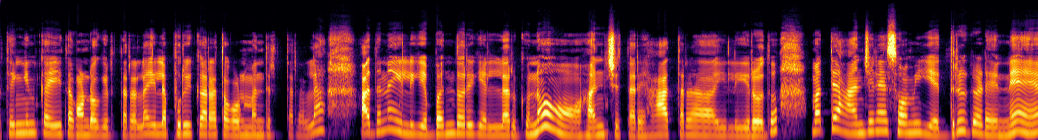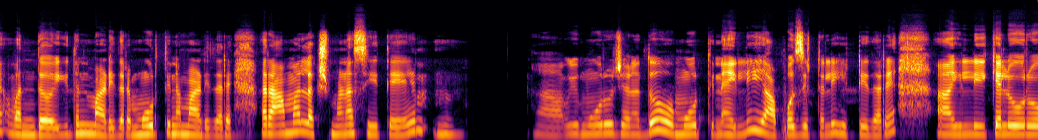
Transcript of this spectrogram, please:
ತೆಂಗಿನಕಾಯಿ ತಗೊಂಡೋಗಿರ್ತಾರಲ್ಲ, ಇಲ್ಲ ಪುರಿ ಖಾರ ತೊಗೊಂಡು ಬಂದಿರ್ತಾರಲ್ಲ, ಅದನ್ನು ಇಲ್ಲಿಗೆ ಬಂದವರಿಗೆಲ್ಲರ್ಗೂ ಹಂಚುತ್ತಾರೆ ಆ ಥರ ಇಲ್ಲಿ ಇರೋದು. ಮತ್ತು ಆಂಜನೇಯ ಸ್ವಾಮಿ ಎದುರುಗಡೆನೇ ಒಂದು ಇದನ್ನು ಮಾಡಿದ್ದಾರೆ, ಮೂರ್ತಿನ ಮಾಡಿದ್ದಾರೆ. ರಾಮ ಲಕ್ಷ್ಮಣ ಸೀತೆ ಈ ಮೂರು ಜನದ್ದು ಮೂರ್ತಿನ ಇಲ್ಲಿ ಅಪೋಸಿಟಲ್ಲಿ ಇಟ್ಟಿದ್ದಾರೆ. ಇಲ್ಲಿ ಕೆಲವರು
